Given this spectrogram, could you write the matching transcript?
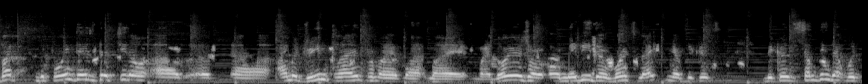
but the point is that you know, uh, uh, uh, I'm a dream client for my my, my, lawyers, or, or maybe their worst nightmare because because something that would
